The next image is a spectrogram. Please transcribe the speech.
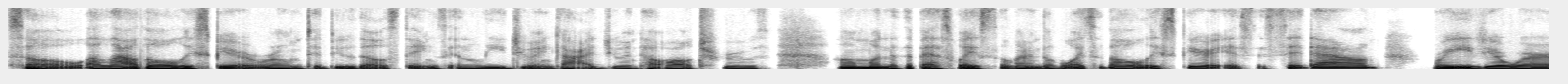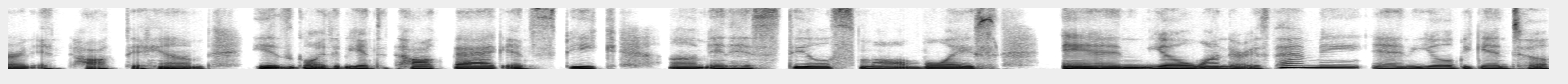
So allow the Holy Spirit room to do those things and lead you and guide you into all truth. Um, one of the best ways to learn the voice of the Holy Spirit is to sit down, read your word and talk to him. He is going to begin to talk back and speak um, in his still small voice. And you'll wonder, is that me? And you'll begin to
